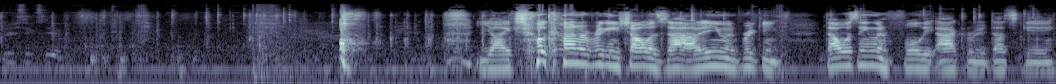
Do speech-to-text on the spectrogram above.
360 him. Yikes, what kind of freaking shot was that? I didn't even freaking. That wasn't even fully accurate. That's gay.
